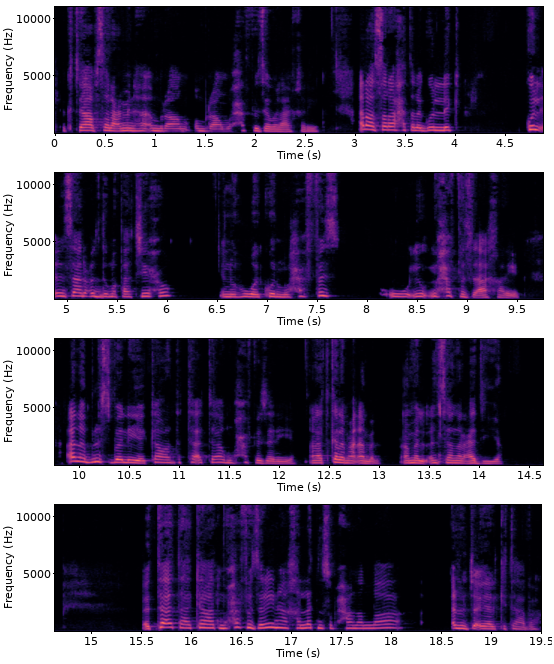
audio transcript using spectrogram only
الاكتئاب صنع منها امرأة امرأة محفزة والى آخره أنا صراحة أقول لك كل إنسان عنده مفاتيحه إنه هو يكون محفز ويحفز الآخرين. أنا بالنسبة لي كانت التأتأة محفزة لي. أنا أتكلم عن أمل أمل الإنسان العادية. التأتأة كانت محفزة لي خلتني سبحان الله ألجأ إلى الكتابة. آه،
